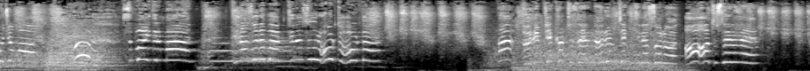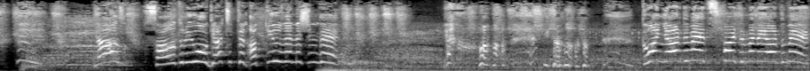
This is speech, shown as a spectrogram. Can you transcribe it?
kocaman. Aa, Spiderman. Dinozora bak. Dinozor orada orada. Ha, örümcek at üzerine. Örümcek dinozorun. Aa at üzerine. Ya saldırıyor. Gerçekten atlıyor üzerine şimdi. Doğan yardım et. Spiderman'e yardım et.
